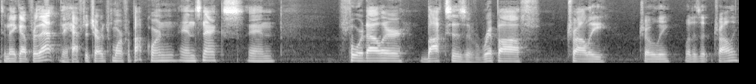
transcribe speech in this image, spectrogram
To make up for that, they have to charge more for popcorn and snacks and $4 boxes of rip-off Trolli, Trolli, what is it, Trolli?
